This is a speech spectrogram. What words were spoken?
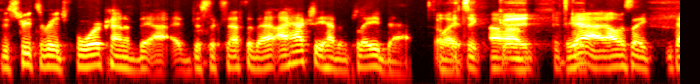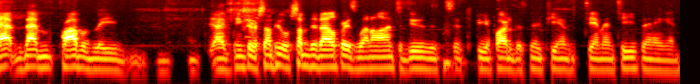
the Streets of Rage Four kind of the uh, the success of that. I actually haven't played that. oh, it's a Um, good. it's good. Yeah, I was like that. That probably. I think there were some people, some developers went on to do to, to be a part of this new TM, TMNT thing, and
